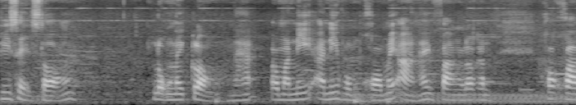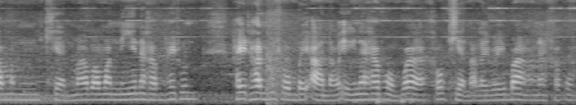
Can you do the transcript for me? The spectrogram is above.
พิเศษสอง ลงในกล่องนะฮะประมาณนี้อันนี้ผมขอไม่อ่านให้ฟังแล้วกัน ข้อความมันเขียนมาประมาณนี้นะครับ ให้ทุนให้ท่านผู้ชมไปอ่านเอาเองนะครับ ผมว่าเขาเขียนอะไรไว้บ้างนะครับผม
